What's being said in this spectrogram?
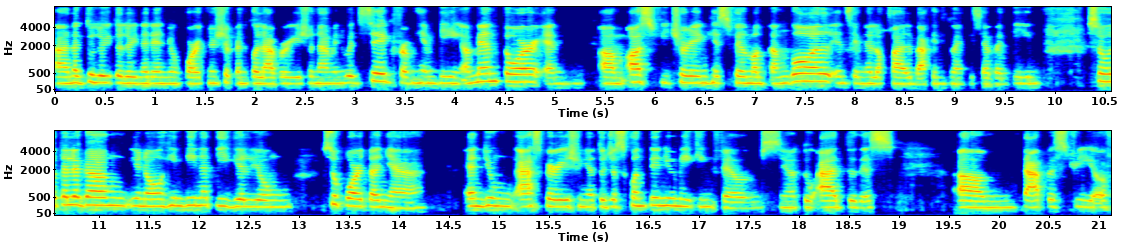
uh, nagtuloy-tuloy na rin yung partnership and collaboration namin with SIG from him being a mentor and um, us featuring his film Magtanggol in Sinelokal back in 2017. So talagang, you know, hindi natigil yung suporta niya and yung aspiration niya to just continue making films, you know, to add to this um, tapestry of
